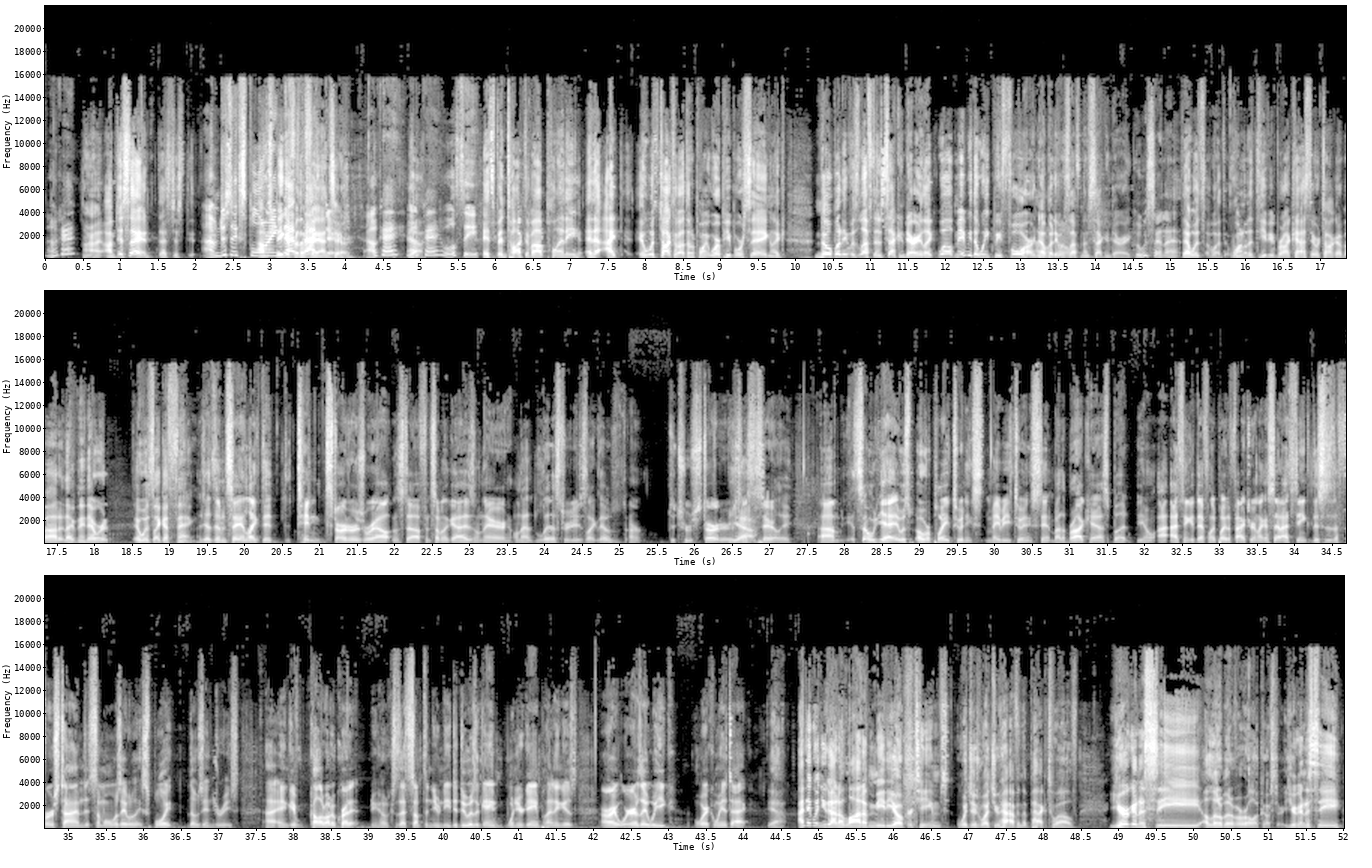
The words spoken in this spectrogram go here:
Okay. All right, I'm just saying that's just I'm just exploring speaking that for the factor. fans here. Okay. Yeah. Okay. We'll see. It's been talked about plenty, and I it was talked about to the point where people were saying like nobody was left in the secondary. Like, well, maybe the week before nobody was left in the secondary. Who was saying that? That was what, one of the TV broadcasts they were talking about it. I mean, they were. It was like a thing. Just them saying like the ten starters were out and stuff, and some of the guys on there on that list were just like those aren't the true starters Yeah. necessarily. Um, so yeah, it was overplayed to an ex- maybe to an extent by the broadcast, but you know I, I think it definitely played a factor. And like I said, I think this is the first time that someone was able to exploit those injuries uh, and give Colorado credit. You know because that's something you need to do as a game when you're game planning is all right. Where are they weak? Where can we attack? Yeah, I think when you got a lot of mediocre teams, which is what you have in the Pac-12, you're going to see a little bit of a roller coaster. You're going to see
